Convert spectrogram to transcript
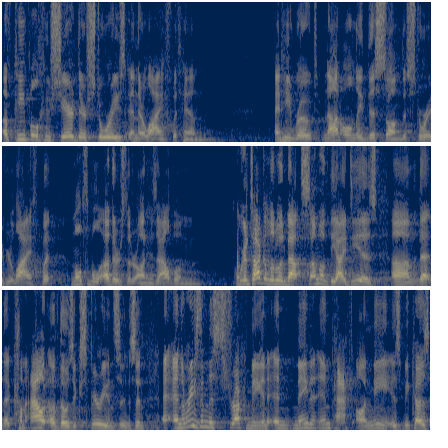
of people who shared their stories and their life with him. And he wrote not only this song, The Story of Your Life, but multiple others that are on his album. And we're going to talk a little bit about some of the ideas um, that, that come out of those experiences. And, and the reason this struck me and, and made an impact on me is because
